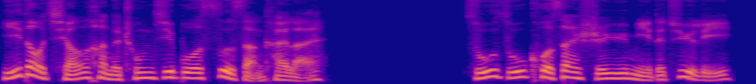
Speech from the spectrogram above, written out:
一道强悍的冲击波四散开来，足足扩散十余米的距离，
